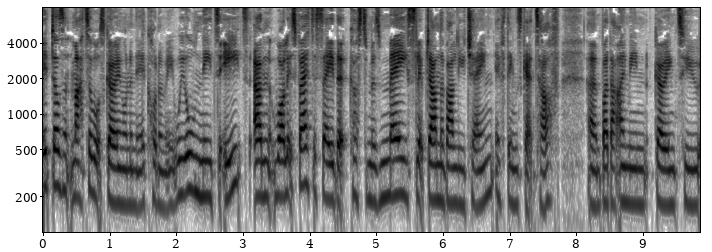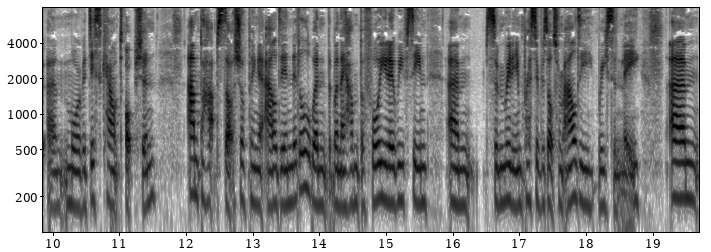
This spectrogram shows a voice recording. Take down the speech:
it doesn't matter what's going on in the economy. We all need to eat. And while it's fair to say that customers may slip down the value chain if things get tough, um, by that I mean going to um, more of a discount option and perhaps start shopping at Aldi and Lidl when when they haven't before. You know, we've seen um, some really impressive results from Aldi recently, um,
